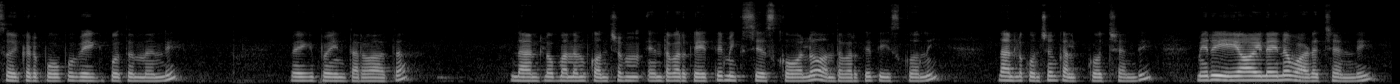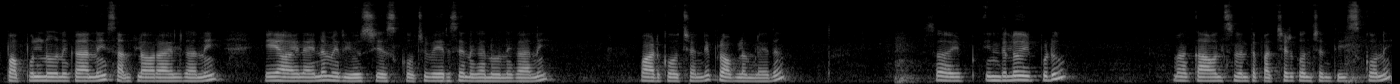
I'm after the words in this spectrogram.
సో ఇక్కడ పోపు వేగిపోతుందండి. వేగిపోయిన తర్వాత దాంట్లో మనం కొంచెం ఎంతవరకు అయితే మిక్స్ చేసుకోవాలో అంతవరకే తీసుకొని దాంట్లో కొంచెం కలుపుకోవచ్చండి. మీరు ఏ ఆయిల్ అయినా వాడచ్చండి. పప్పుల నూనె కానీ సన్ఫ్లవర్ ఆయిల్ కానీ ఏ ఆయిల్ అయినా మీరు యూజ్ చేసుకోవచ్చు. వేరుశనగ నూనె కానీ వాడుకోవచ్చండి. ప్రాబ్లం లేదు. సో ఇప్- ఇందులో ఇప్పుడు మనకు కావాల్సినంత పచ్చడి కొంచెం తీసుకొని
